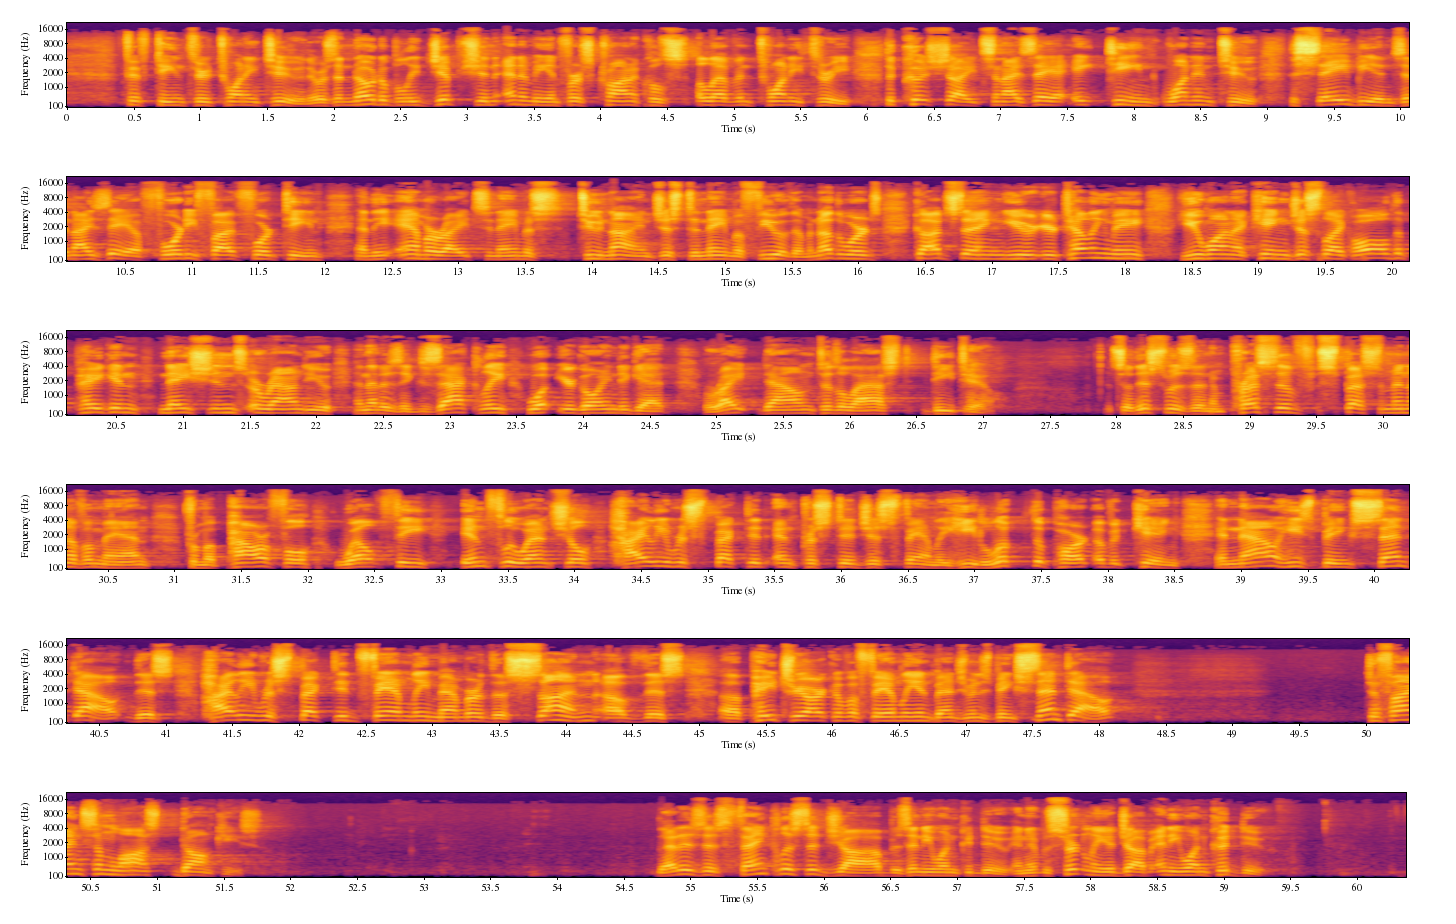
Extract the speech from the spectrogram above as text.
15 through 22. There was a notable Egyptian enemy in 1 Chronicles 11 23. The Cushites in Isaiah 18 1 and 2. The Sabeans in Isaiah 45 14. And the Amorites in Amos 2 9, just to name a few of them. In other words, God's saying, You're, you're telling me you want a king just like all the pagan nations around you. And that is exactly what you're going to get, right down to the last detail. So, this was an impressive specimen of a man from a powerful, wealthy, influential, highly respected, and prestigious family. He looked the part of a king, and now he's being sent out. This highly respected family member, the son of this uh, patriarch of a family in Benjamin, is being sent out to find some lost donkeys. That is as thankless a job as anyone could do. And it was certainly a job anyone could do.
